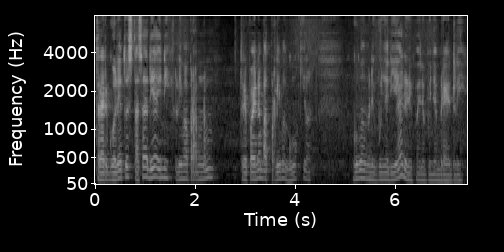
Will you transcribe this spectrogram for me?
Terakhir gue lihat tuh Stasa dia ini 5 per 6 3 poinnya 4 per 5 gokil. Gue mah mending punya dia daripada punya Bradley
